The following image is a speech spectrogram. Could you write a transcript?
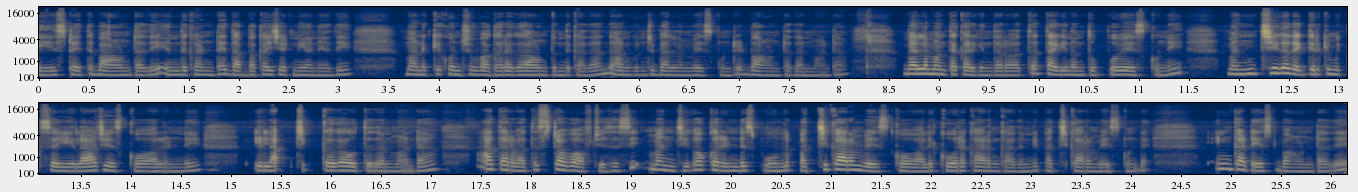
టేస్ట్ అయితే బాగుంటుంది. ఎందుకంటే దబ్బకాయ చట్నీ అనేది మనకి కొంచెం వగరగా ఉంటుంది కదా దాని గురించి బెల్లం వేసుకుంటే బాగుంటుంది అనమాట బెల్లం అంతా కరిగిన తర్వాత తగినంత ఉప్పు వేసుకుని మంచిగా దగ్గరికి మిక్స్ అయ్యేలా చేసుకోవాలండి. ఇలా చిక్కగా అవుతుంది అనమాట ఆ తర్వాత స్టవ్ ఆఫ్ చేసేసి మంచిగా ఒక రెండు స్పూన్ల పచ్చికారం వేసుకోవాలి. కూర కారం కాదండి పచ్చికారం వేసుకుంటే. ఇంకా టేస్ట్ బాగుంటుంది.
